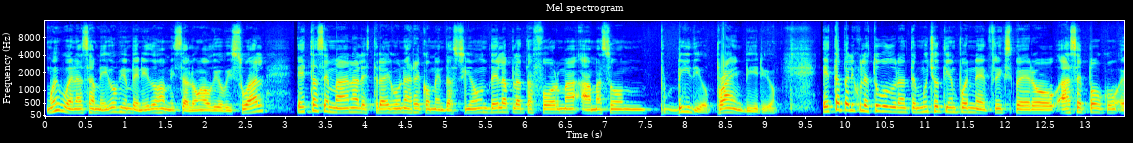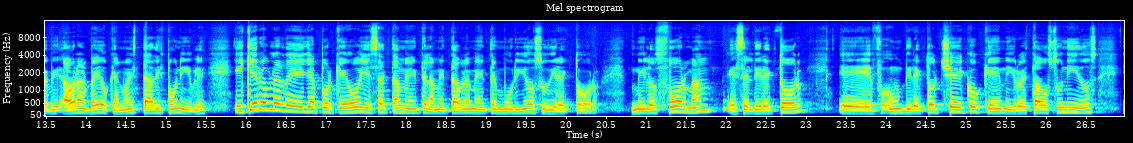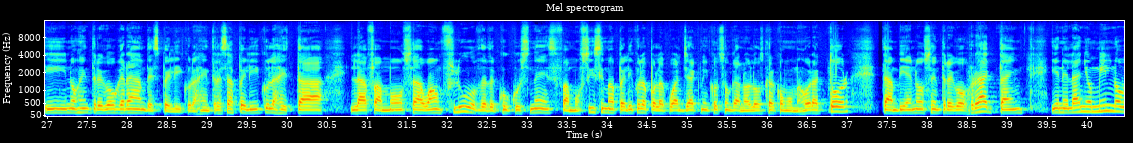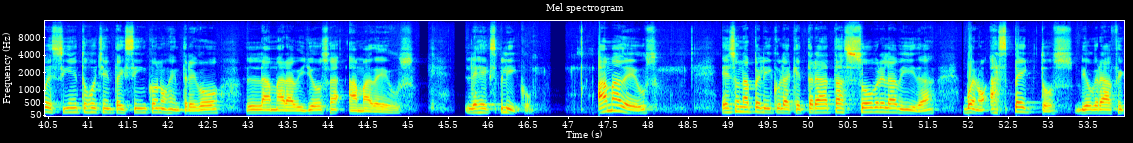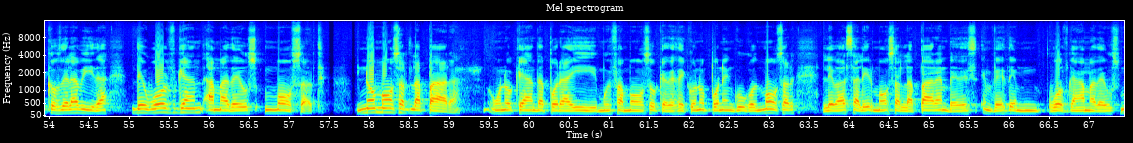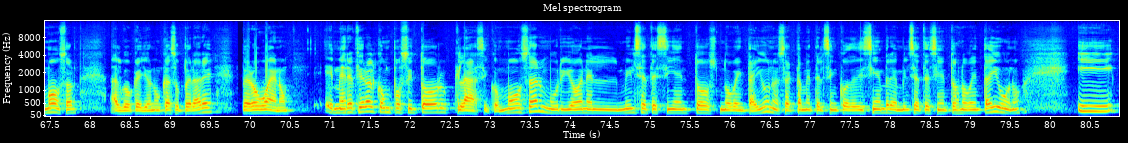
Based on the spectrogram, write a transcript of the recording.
Muy buenas amigos, bienvenidos a mi salón audiovisual. Esta semana les traigo una recomendación de la plataforma Amazon Video, Prime Video. Esta película estuvo durante mucho tiempo en Netflix, pero hace poco, ahora veo que no está disponible. Y quiero hablar de ella porque hoy exactamente, lamentablemente, murió su director. Milos Forman es el director. Eh, fue un director checo que emigró a Estados Unidos y nos entregó grandes películas. Entre esas películas está la famosa One Flew of the Cuckoo's Nest, famosísima película por la cual Jack Nicholson ganó el Oscar como mejor actor. También nos entregó Ragtime y en el año 1985 nos entregó la maravillosa Amadeus. Les explico. Amadeus es una película que trata sobre la vida bueno, aspectos biográficos de la vida de Wolfgang Amadeus Mozart. No Mozart la para, uno que anda por ahí muy famoso, que desde que uno pone en Google Mozart, le va a salir Mozart la para en vez de, en vez de Wolfgang Amadeus Mozart, algo que yo nunca superaré. Pero bueno, eh, me refiero al compositor clásico. Mozart murió en el 1791, exactamente el 5 de diciembre de 1791. Y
